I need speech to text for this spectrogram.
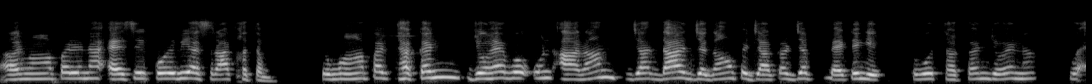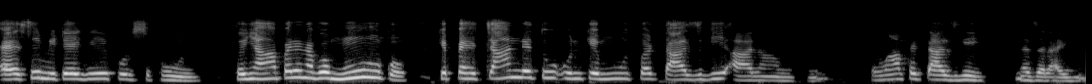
اور وہاں پر نا ایسے کوئی بھی اثرات ختم۔ تو وہاں پر تھکن جو ہے وہ ان آرام دار جگہوں پہ جا کر جب بیٹھیں گے تو وہ تھکن جو ہے نا وہ ایسے مٹے گی پرسکون۔ تو یہاں پر ہے نا وہ منہ کو کہ پہچان لے تو ان کے منہ پر تازگی آرام کی۔ تو وہاں پہ تازگی نظر آئے گی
